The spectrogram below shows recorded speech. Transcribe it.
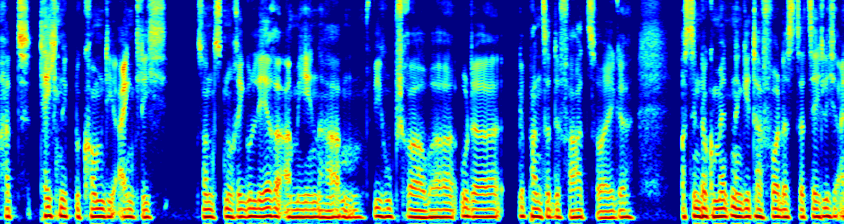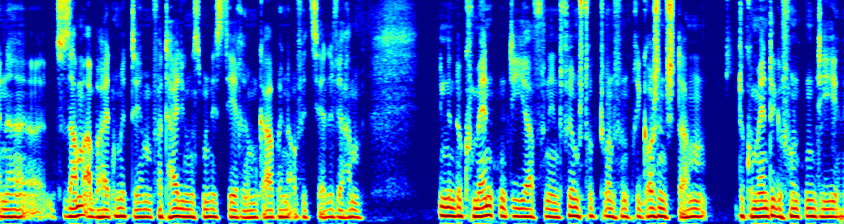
hat Technik bekommen, die eigentlich sonst nur reguläre Armeen haben, wie Hubschrauber oder gepanzerte Fahrzeuge. Aus den Dokumenten geht hervor, dass tatsächlich eine äh, Zusammenarbeit mit dem Verteidigungsministerium gab, eine offizielle. Wir haben in den Dokumenten, die ja von den Firmenstrukturen von Prigozhin stammen, Dokumente gefunden, die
